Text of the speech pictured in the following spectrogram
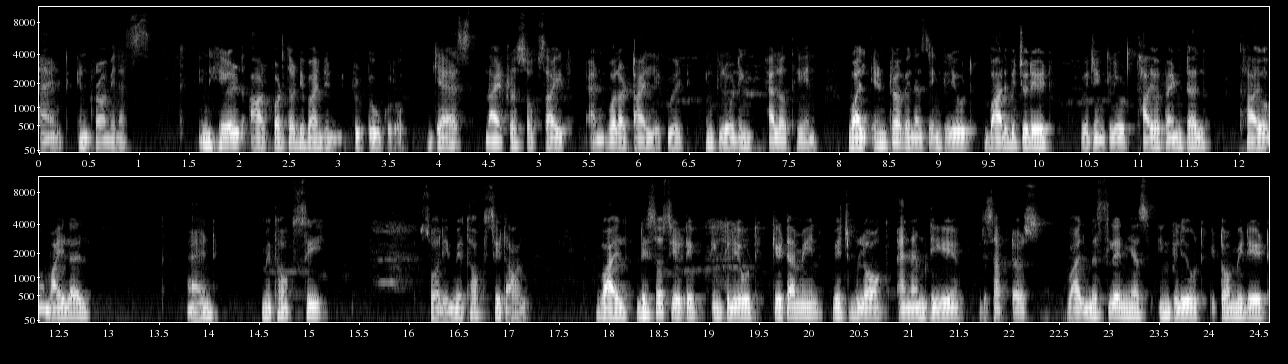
and intravenous. Inhaled are further divided into two groups gas nitrous oxide and volatile liquid including halothane while intravenous include barbiturate which include thiopental thiamycin and methoxy sorry methoxytal while dissociative include ketamine which block NMDA receptors while miscellaneous include etomidate,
